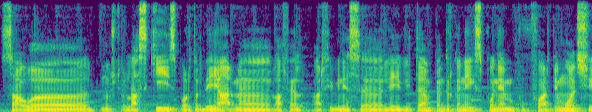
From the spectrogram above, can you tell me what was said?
Sau, uh, nu știu, la schi, sporturi de iarnă, la fel, ar fi bine să le evităm pentru că ne expunem foarte mult și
